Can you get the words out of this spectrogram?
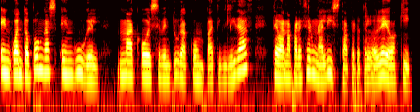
En cuanto pongas en Google Mac OS Ventura compatibilidad, te van a aparecer una lista, pero te lo leo aquí.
